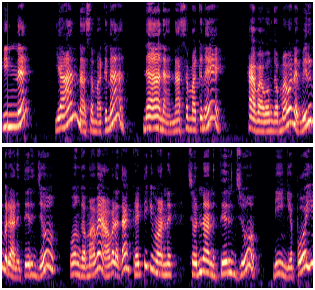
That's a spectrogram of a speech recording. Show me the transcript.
பின்ன? யார் நாசமாக்குனா? நானா நாசமாக்குனேன் அவ உங்க மவனை விரும்புறான்னு தெரிஞ்சும் உங்க மவன் அவளை தான் கட்டிக்குவான்னு சொன்னான்னு தெரிஞ்சும் நீங்கள் போய்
